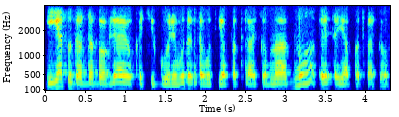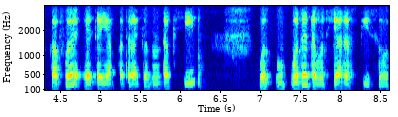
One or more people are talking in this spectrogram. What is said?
и я туда добавляю категории. Вот это вот я потратил на одно, это я потратил в кафе, это я потратил на такси, вот, вот это вот я расписываю.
